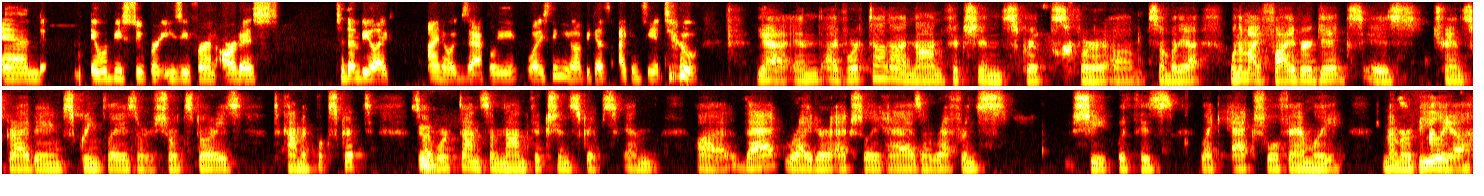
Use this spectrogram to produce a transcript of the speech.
and it would be super easy for an artist to then be like, I know exactly what he's thinking of because I can see it too. Yeah, and I've worked on a nonfiction scripts for um, somebody. I, one of my Fiverr gigs is transcribing screenplays or short stories to comic book script. So I Mm. worked on some nonfiction scripts, and uh, that writer actually has a reference sheet with his like actual family memorabilia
